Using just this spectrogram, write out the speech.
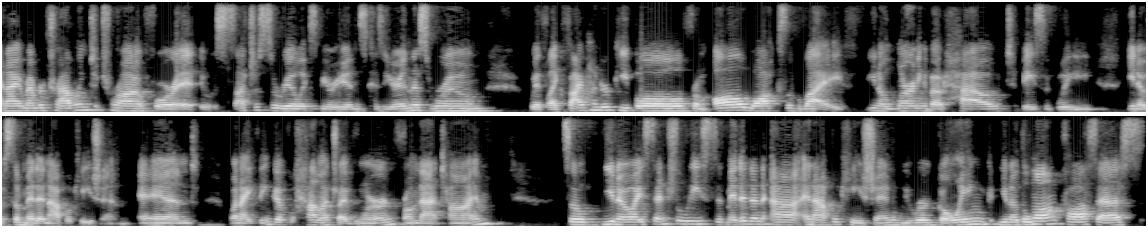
And I remember traveling to Toronto for it. It was such a surreal experience because you're in this room with like 500 people from all walks of life you know learning about how to basically you know submit an application. And when i think of how much i've learned from that time so you know i essentially submitted an, uh, an application. We were going you know the long process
